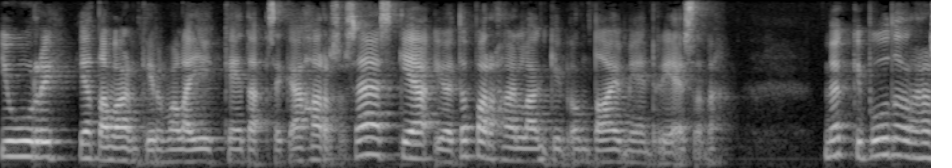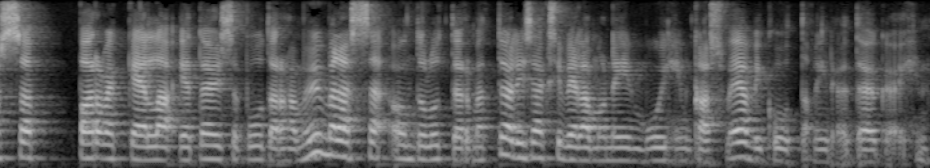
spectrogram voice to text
juuri- ja tavankirvalajikkeita sekä harsosääskiä, joita parhaillaankin on taimien riesana. Mökki puutarhassa, parvekkeella ja töissä puutarhamyymälässä on tullut törmättyä lisäksi vielä moniin muihin kasveja vikuuttaviin ötököihin.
